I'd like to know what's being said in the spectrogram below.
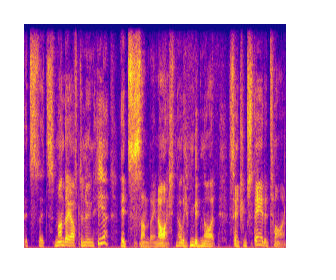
it's it's Monday afternoon here it's Sunday night nearly midnight Central Standard Time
